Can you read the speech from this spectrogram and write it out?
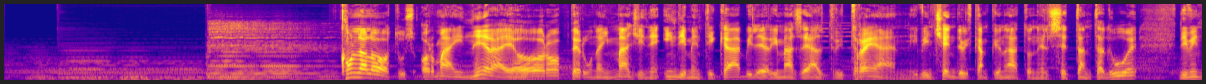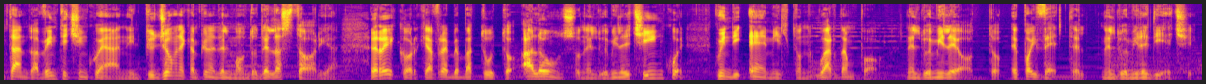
Con la Lotus, ormai nera e oro, per una immagine indimenticabile rimase altri tre anni, vincendo il campionato nel 72, diventando a 25 anni il più giovane campione del mondo della storia, record che avrebbe battuto Alonso nel 2005, quindi Hamilton, guarda un po', nel 2008 e poi Vettel nel 2010.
